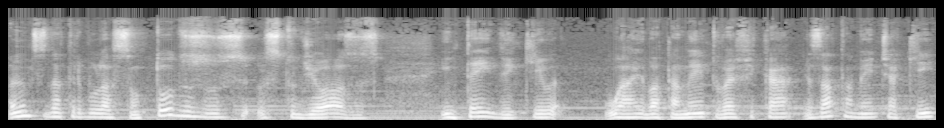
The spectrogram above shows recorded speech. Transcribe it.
antes da tribulação. Todos os estudiosos entendem que o arrebatamento vai ficar exatamente aqui.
